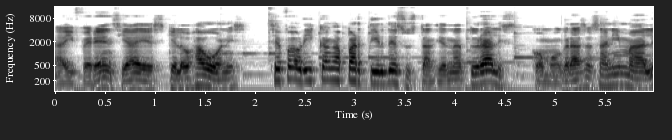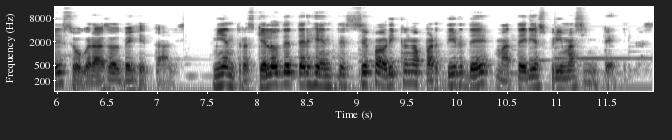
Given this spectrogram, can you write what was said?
La diferencia es que los jabones se fabrican a partir de sustancias naturales, como grasas animales o grasas vegetales, mientras que los detergentes se fabrican a partir de materias primas sintéticas.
